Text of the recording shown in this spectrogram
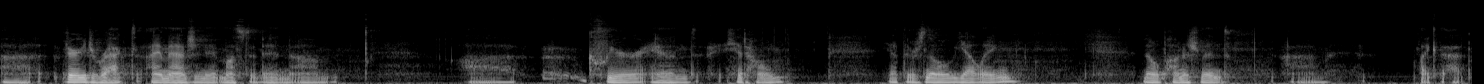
Uh, very direct. I imagine it must have been um, uh, clear and hit home. Yet there's no yelling, no punishment um, like that.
